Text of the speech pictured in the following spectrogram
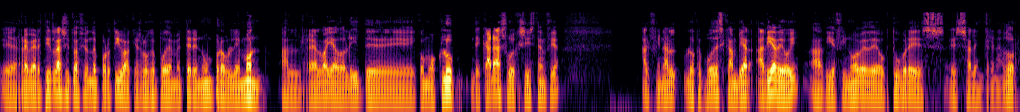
eh, revertir la situación deportiva, que es lo que puede meter en un problemón al Real Valladolid eh, como club de cara a su existencia, al final lo que puedes cambiar a día de hoy, a 19 de octubre, es, es, al entrenador.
